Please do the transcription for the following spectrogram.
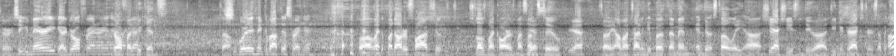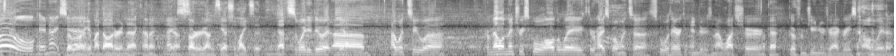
Sure. So you married? Got a girlfriend or anything? Girlfriend, like two kids. So, What do you think about this right here? well, my, my daughter's five. She, she loves my cars. My son's Yes. two. Yeah. So I'm uh, trying to get both of them in, into it slowly. Uh, she actually used to do uh, junior dragsters up at Keystone. Oh, okay, nice. So yeah. we want to get my daughter into that kind of, you know, Nice. start her young, see how she likes it. And, That's the way to do it. Um, I went to uh, from elementary school all the way through high school. I went to school with Erica Enders, and I watched her Okay. go from junior drag racing all the way to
